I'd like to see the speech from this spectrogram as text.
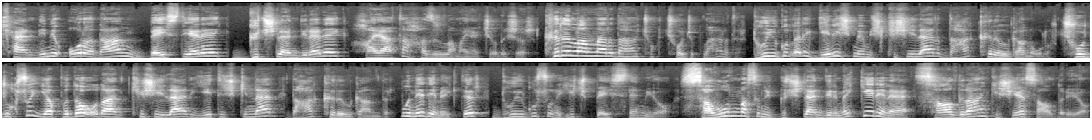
kendini oradan besleyerek, güçlendirerek hayata hazırlamaya çalışır. Kırılanlar daha çok çocuklardır. Duyguları gelişmemiş kişiler daha kırılgan olur. Çocuksu yapıda olan kişiler, yetişkinler daha kırılgandır. Bu ne demektir? Duygusunu hiç beslemiyor. Savunmasını güçlendirmek yerine saldıran kişiye saldırıyor.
